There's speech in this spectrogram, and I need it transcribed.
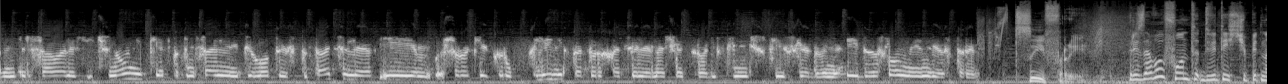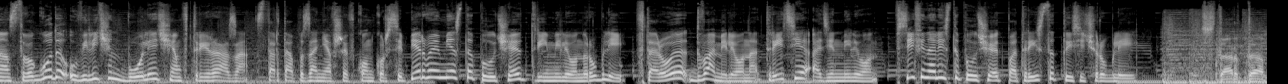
заинтересовались и чиновники, потенциальные пилоты-испытатели, и широкий круг клиник, которые хотели начать проводить клинические исследования, и, безусловно, инвесторы. Цифры. Призовой фонд 2015 года увеличен более чем в три раза. Стартапы, занявшие в конкурсе первое место, получают 3 миллиона рублей. Второе – 2 миллиона, третье – 1 миллион. Все финалисты получают по 300 тысяч рублей. Стартап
